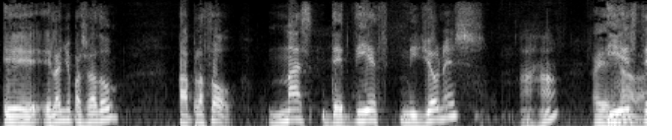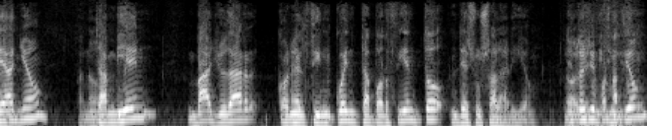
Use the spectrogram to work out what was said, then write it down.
Eh, el año pasado aplazó más de 10 millones. Ajá. Y este ¿eh? año pues también va a ayudar con el 50% de su salario. No, es información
